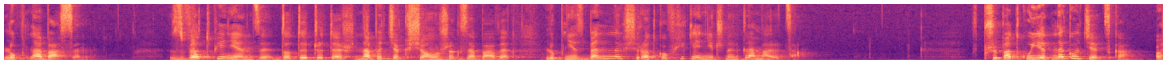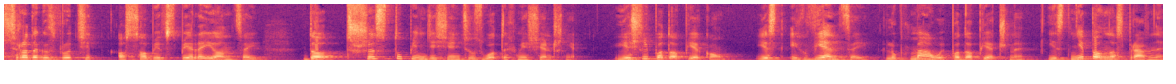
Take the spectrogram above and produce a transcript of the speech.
lub na basen. Zwrot pieniędzy dotyczy też nabycia książek, zabawek lub niezbędnych środków higienicznych dla malca. W przypadku jednego dziecka ośrodek zwróci osobie wspierającej do 350 zł miesięcznie. Jeśli pod opieką jest ich więcej lub mały podopieczny jest niepełnosprawny,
